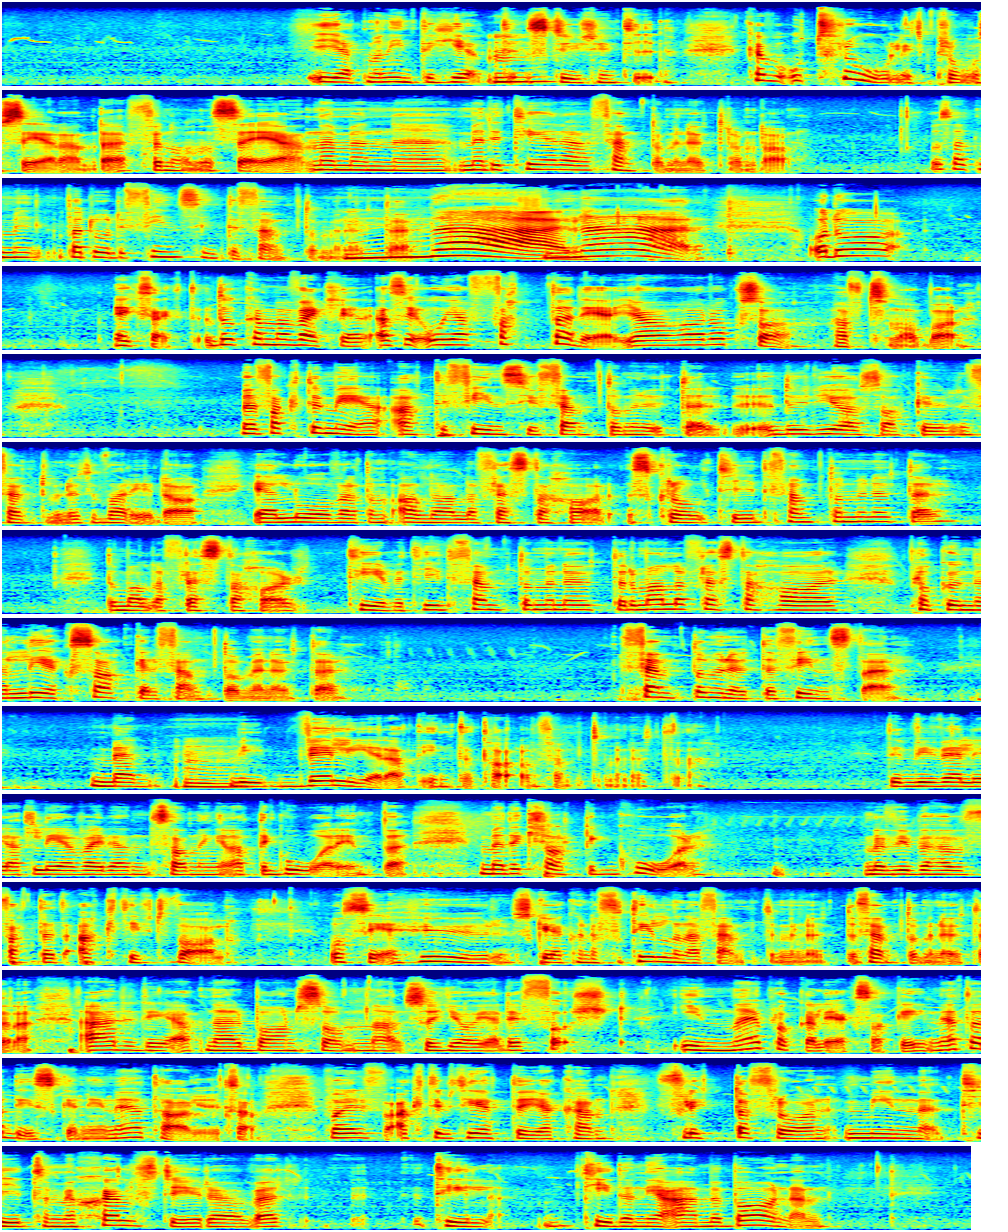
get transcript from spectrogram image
i att man inte helt styr sin tid. Det kan vara otroligt provocerande för någon att säga nej men eh, meditera 15 minuter om dagen. Och så att, men vadå, det finns inte 15 minuter. När? När? Och då... Exakt, då kan man verkligen... Alltså, och jag fattar det. Jag har också haft småbarn. Men faktum är att det finns ju 15 minuter. Du gör saker under 15 minuter varje dag. Jag lovar att de allra, allra flesta har scrolltid 15 minuter. De allra flesta har tv-tid 15 minuter. De allra flesta har plocka undan leksaker 15 minuter. 15 minuter finns där. Men vi väljer att inte ta de 15 minuterna. Det, vi väljer att leva i den sanningen att det går inte. Men det är klart det går. Men vi behöver fatta ett aktivt val och se hur ska jag kunna få till den här 15, minut, 15 minuterna. Är det det att när barn somnar så gör jag det först? Innan jag plockar leksaker, innan jag tar disken, innan jag tar liksom. Vad är det för aktiviteter jag kan flytta från min tid som jag själv styr över till tiden jag är med barnen?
